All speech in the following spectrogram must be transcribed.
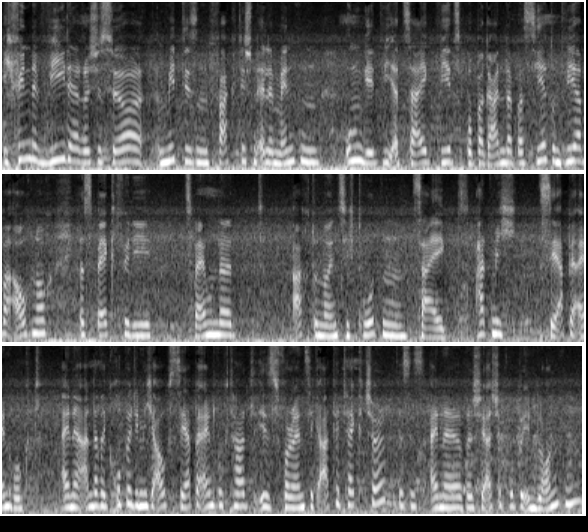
Ich finde, wie der Regisseur mit diesen faktischen Elementen umgeht, wie er zeigt, wie jetzt Propaganda passiert und wie aber auch noch Respekt für die 298 Toten zeigt, hat mich sehr beeindruckt. Eine andere Gruppe, die mich auch sehr beeindruckt hat, ist Forensic Architecture. Das ist eine Recherchegruppe in London.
